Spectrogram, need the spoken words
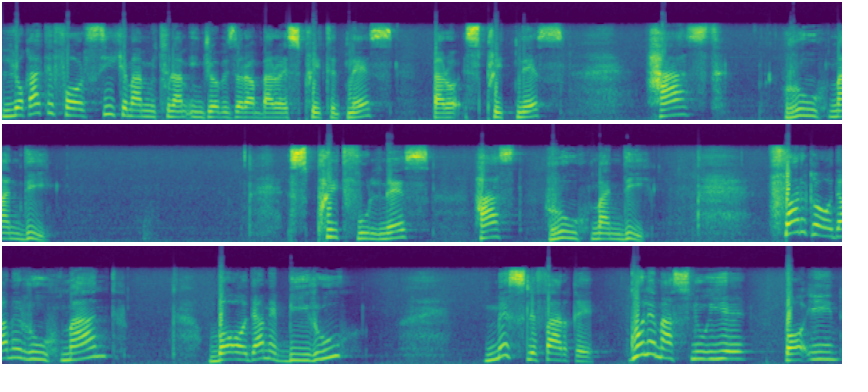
لغت فارسی که من می‌تونم اینجا بذارم برای spiritedness برای spiritedness هست روحمندی. فولنس هست روحمندی. فرق آدم روحمند با آدم بیروح مثل فرق گل مصنوعی با این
